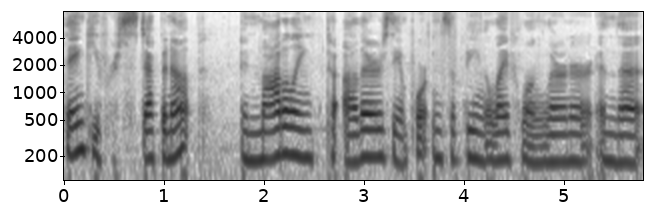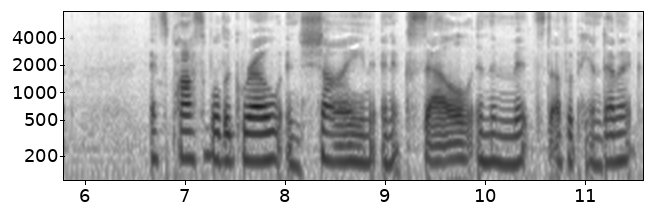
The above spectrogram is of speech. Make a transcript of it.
Thank you for stepping up and modeling to others the importance of being a lifelong learner and that it's possible to grow and shine and excel in the midst of a pandemic.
